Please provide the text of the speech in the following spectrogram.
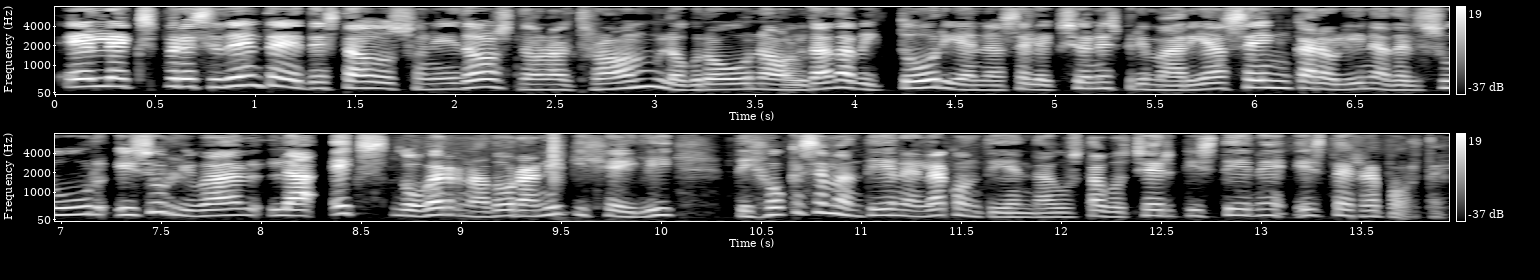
El expresidente de Estados Unidos, Donald Trump, logró una holgada victoria en las elecciones primarias en Carolina del Sur y su rival, la exgobernadora Nikki Haley, dijo que se mantiene en la contienda. Gustavo Cherkis tiene este reporte.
